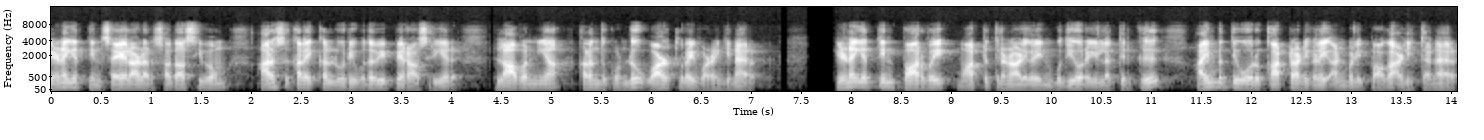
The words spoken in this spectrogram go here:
இணையத்தின் செயலாளர் சதாசிவம் அரசு கலைக்கல்லூரி உதவி பேராசிரியர் லாவண்யா கலந்து கொண்டு வாழ்த்துரை வழங்கினர். இணையத்தின் பார்வை மாற்றுத்திறனாளிகளின் முதியோர் இல்லத்திற்கு ஐம்பத்தி ஓரு காற்றாடிகளை அன்பளிப்பாக அளித்தனர்.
